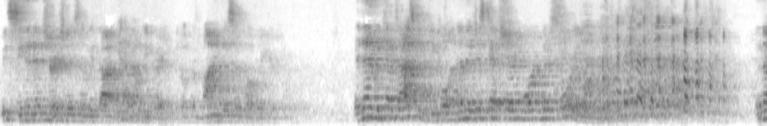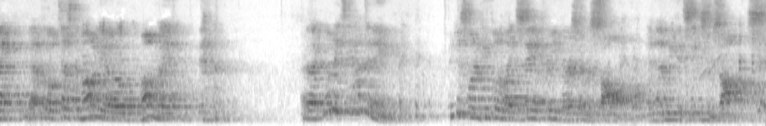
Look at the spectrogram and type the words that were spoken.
We'd seen it in churches and we thought, yeah, that would be great. It'll remind us of what we're here for. And then we kept asking people, and then they just kept sharing more of their story. and that, that little testimonial moment, they're like, what is happening? We just wanted people to like say a pretty verse of a psalm, and then we could sing some songs.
